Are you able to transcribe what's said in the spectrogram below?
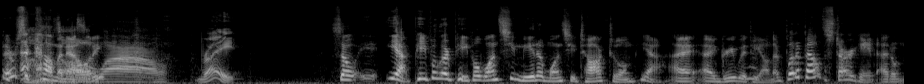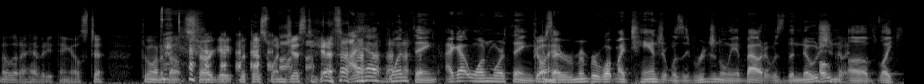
There's a commonality. Wow. Right. So yeah, people are people. Once you meet them, once you talk to them, yeah, I, I agree with you on that. But about Stargate, I don't know that I have anything else to throw in about Stargate with this one just yet. I have one thing. I got one more thing because I remember what my tangent was originally about. It was the oh, notion good. of like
